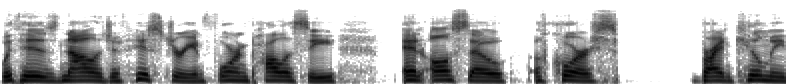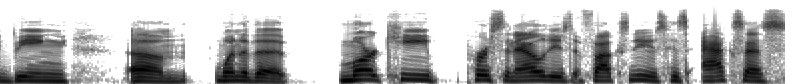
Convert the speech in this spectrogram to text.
with his knowledge of history and foreign policy. And also of course Brian Kilmeade being um, one of the marquee personalities at Fox News his access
